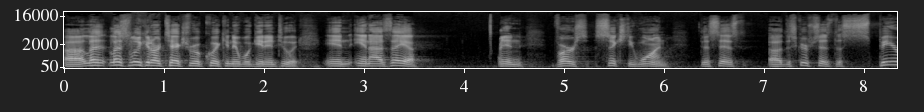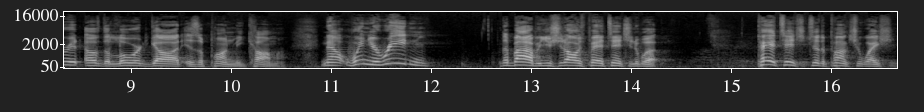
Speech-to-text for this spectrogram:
Uh, let, us look at our text real quick and then we'll get into it. In, in Isaiah, in verse 61, that says, uh, the scripture says, The Spirit of the Lord God is upon me, comma. Now, when you're reading the Bible, you should always pay attention to what? Pay attention to the punctuation.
